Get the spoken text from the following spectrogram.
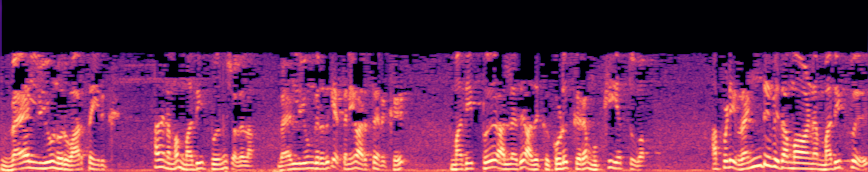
வேல்யூன்னு ஒரு வார்த்தை இருக்கு. அது நம்ம மதிப்புன்னு சொல்லலாம். வேல்யூங்கிறதுக்கு எத்தனையோ அர்த்தம் இருக்கு. மதிப்பு அல்லது அதுக்கு கொடுக்கிற முக்கியத்துவம். அப்படி ரெண்டு விதமான மதிப்பு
